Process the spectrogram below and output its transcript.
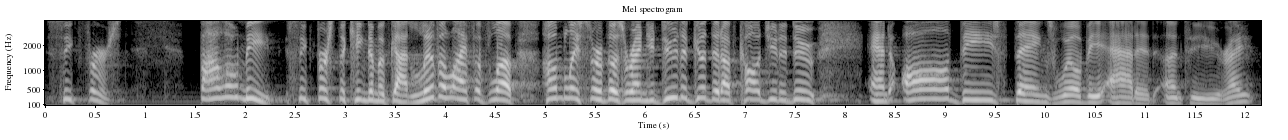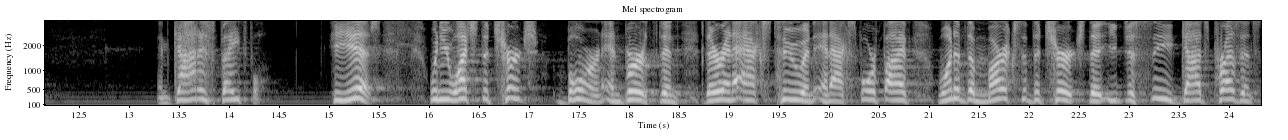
Seek first Follow me. Seek first the kingdom of God. Live a life of love. Humbly serve those around you. Do the good that I've called you to do. And all these things will be added unto you, right? And God is faithful. He is. When you watch the church born and birthed, and they're in Acts 2 and, and Acts 4 5, one of the marks of the church that you just see God's presence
